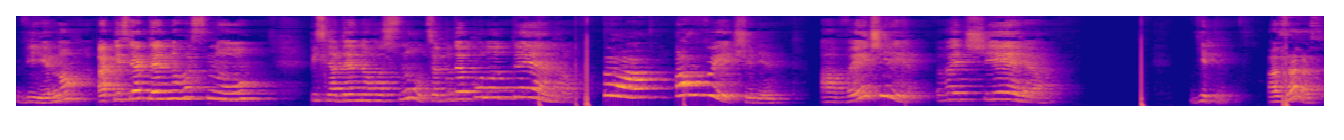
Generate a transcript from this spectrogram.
Вірно. А після денного сну? Після денного сну це буде полуденок, Так, а ввечері? а ввечері вечеря. Діти, а зараз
